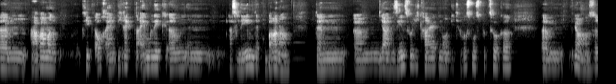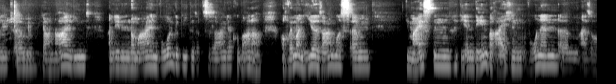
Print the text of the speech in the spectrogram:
ähm, aber man kriegt auch einen direkten Einblick ähm, in das Leben der Kubaner. Denn ähm, ja, die Sehenswürdigkeiten und die Tourismusbezirke ähm, ja, sind ähm, ja, naheliegend an den normalen Wohngebieten sozusagen der Kubaner. Auch wenn man hier sagen muss, ähm, die meisten, die in den Bereichen wohnen, ähm, also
